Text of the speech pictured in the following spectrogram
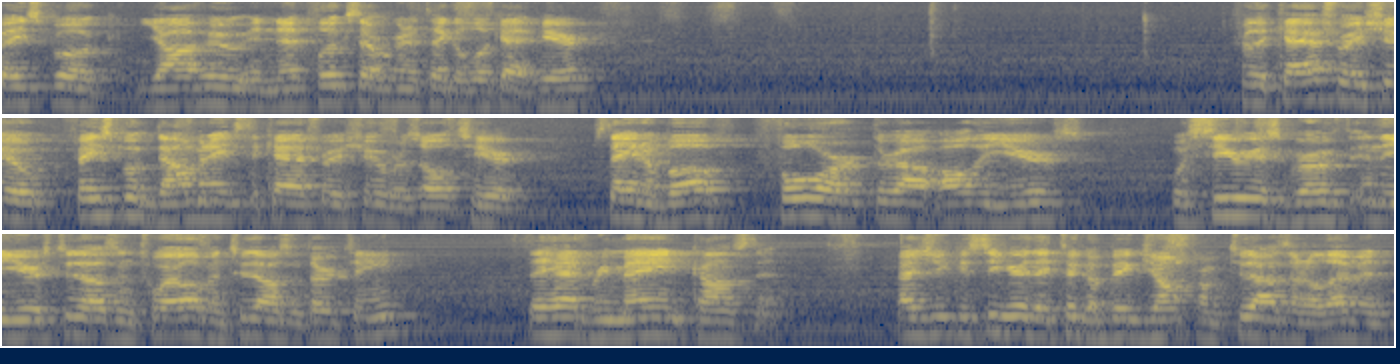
Facebook, Yahoo, and Netflix that we're going to take a look at here. For the cash ratio, Facebook dominates the cash ratio results here, staying above 4 throughout all the years, with serious growth in the years 2012 and 2013. They had remained constant. As you can see here, they took a big jump from 2011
